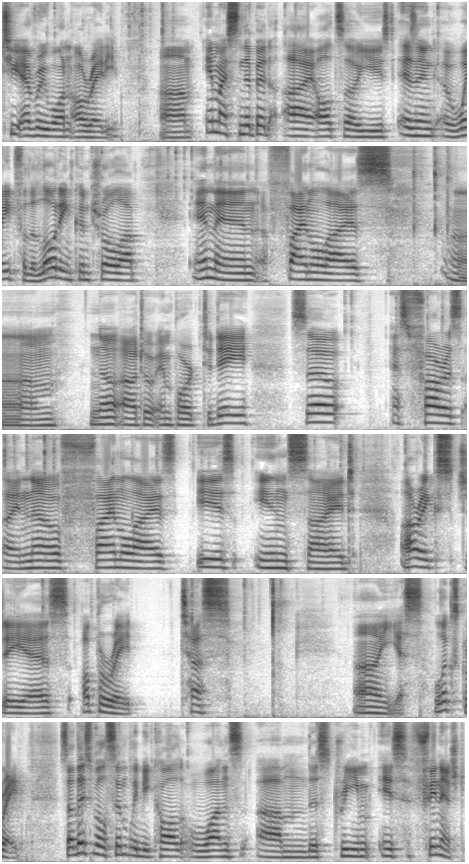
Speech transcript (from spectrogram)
to everyone already. Um, in my snippet, I also used async await for the loading controller and then finalize um, no auto import today. So as far as I know, finalize is inside RxJS operators. Uh, yes, looks great. So this will simply be called once um, the stream is finished.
